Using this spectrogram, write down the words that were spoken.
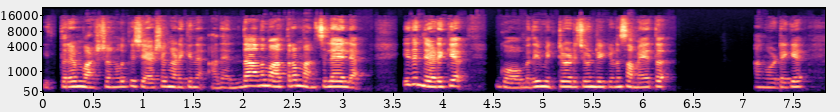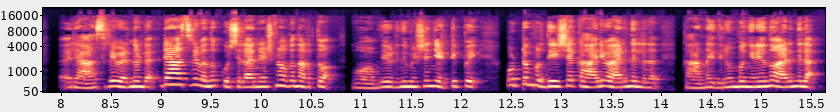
ഇത്രയും വർഷങ്ങൾക്ക് ശേഷം കാണിക്കുന്നത് അതെന്താന്ന് മാത്രം മനസ്സിലായില്ല. ഇതിന്റെ ഇടയ്ക്ക് ഗോമതി മിറ്റം അടിച്ചുകൊണ്ടിരിക്കുന്ന സമയത്ത് അങ്ങോട്ടേക്ക് രാത്രി വരുന്നുണ്ട്. രാത്രി വന്ന് കുശലാന്വേഷണം ഒക്കെ നടത്തുക ഗോമതി ഒരു നിമിഷം ഞെട്ടിപ്പോയി. ഒട്ടും പ്രതീക്ഷ കാര്യമായിരുന്നില്ലത്. കാരണം ഇതിനു മുമ്പ് ഇങ്ങനെയൊന്നും ആയിരുന്നില്ല.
